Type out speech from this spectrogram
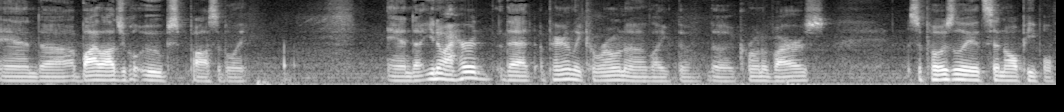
and uh, a biological oops, possibly. And uh, you know, I heard that apparently Corona, like the the coronavirus, supposedly it's in all people.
